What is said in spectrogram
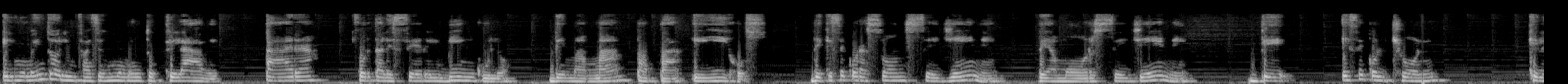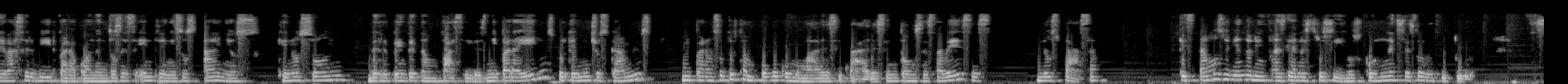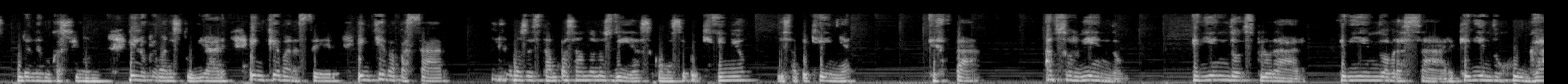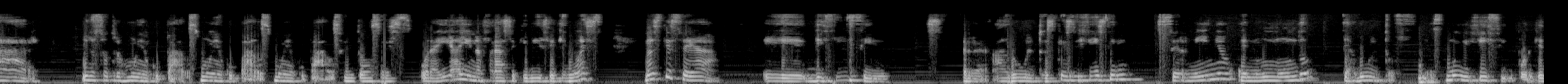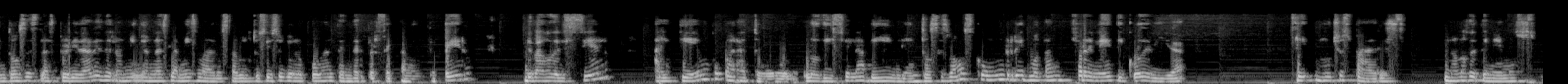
El momento de la infancia es un momento clave para fortalecer el vínculo de mamá, papá e hijos, de que ese corazón se llene de amor, se llene de ese colchón que le va a servir para cuando entonces entren esos años que no son de repente tan fáciles, ni para ellos, porque hay muchos cambios, ni para nosotros tampoco como madres y padres. Entonces, a veces nos pasa que estamos viviendo la infancia de nuestros hijos con un exceso de futuro, en la educación, en lo que van a estudiar, en qué van a hacer, en qué va a pasar. Y nos están pasando los días con ese pequeño y esa pequeña que está absorbiendo queriendo explorar, queriendo abrazar, queriendo jugar. Y nosotros muy ocupados, muy ocupados, muy ocupados. Entonces, por ahí hay una frase que dice que no es, no es que sea eh, difícil ser adulto, es que es difícil ser niño en un mundo de adultos. Es muy difícil porque entonces las prioridades de los niños no es la misma de los adultos y eso yo lo puedo entender perfectamente. Pero debajo del cielo hay tiempo para todo, lo dice la Biblia. Entonces vamos con un ritmo tan frenético de vida que muchos padres no nos detenemos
